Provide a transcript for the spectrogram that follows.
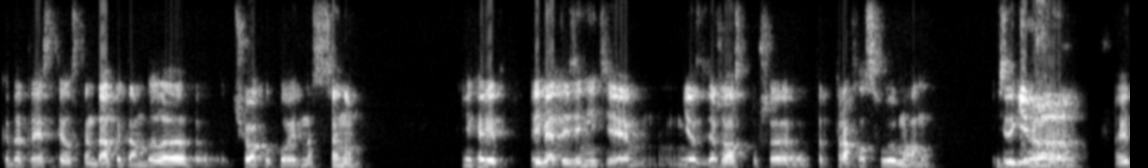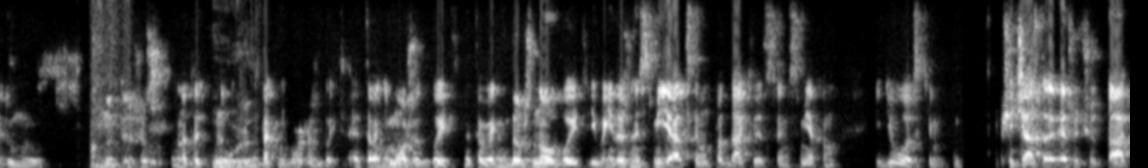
когда-то я стоял стендап, и там было, чувак уходит на сцену и говорит, ребята, извините, я задержался, потому что трахал свою маму. И все такие, а, а я думаю, ну это же, ну, это, ну, ну, так не может быть, этого не может быть, этого не должно быть, и вы не должны смеяться ему, поддакивать своим смехом идиотским. Вообще часто я шучу так,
